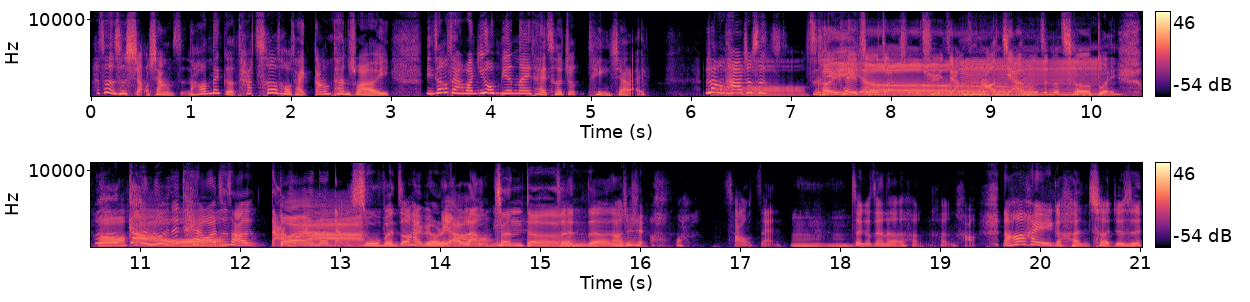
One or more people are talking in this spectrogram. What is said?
它真的是小巷子，然后那个它车头才刚探出来而已，你知道在吗？右边那一台车就停下来，让他就是哦直接可以左转出去这样子，嗯然后加入这个车队。哇干，如果你在台湾，至少少打方向灯打十五分钟，还没有人要让你，真的，真的，然后就觉得哦哇，超赞。嗯嗯这个真的很很好。然后还有一个很扯，就是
